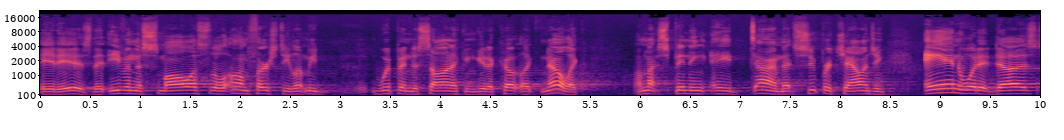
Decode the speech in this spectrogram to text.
it is that even the smallest little, oh, I'm thirsty, let me whip into Sonic and get a Coke. Like, no, like, I'm not spending a dime. That's super challenging. And what it does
